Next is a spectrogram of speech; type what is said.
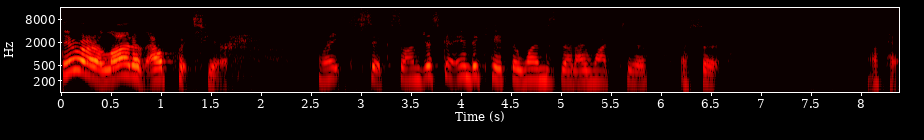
there are a lot of outputs here, right? Six. So I'm just going to indicate the ones that I want to assert. Okay.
